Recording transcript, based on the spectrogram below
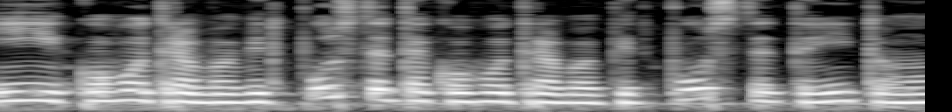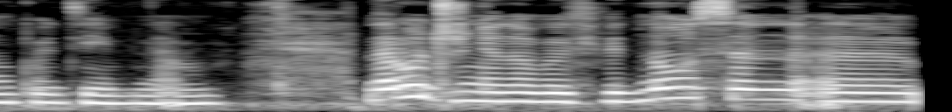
і кого треба відпустити, кого треба підпустити і тому подібне. Народження нових відносин е,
